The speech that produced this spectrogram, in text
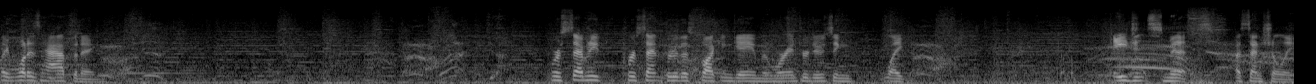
Like, what is happening? We're 70% through this fucking game and we're introducing, like, Agent Smith, essentially.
